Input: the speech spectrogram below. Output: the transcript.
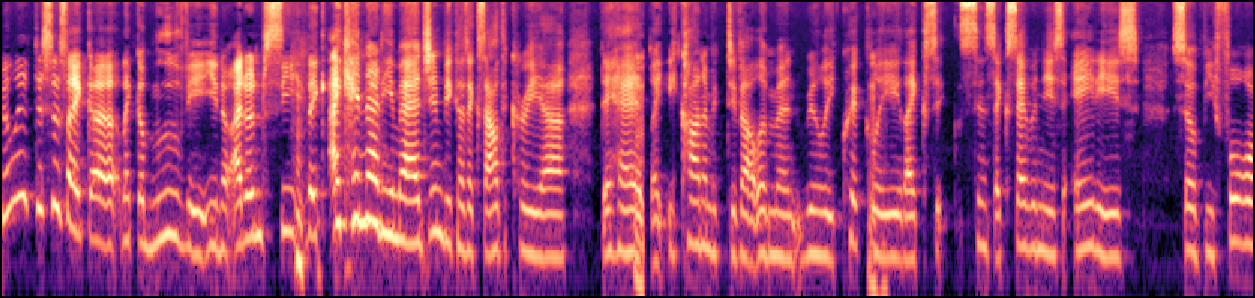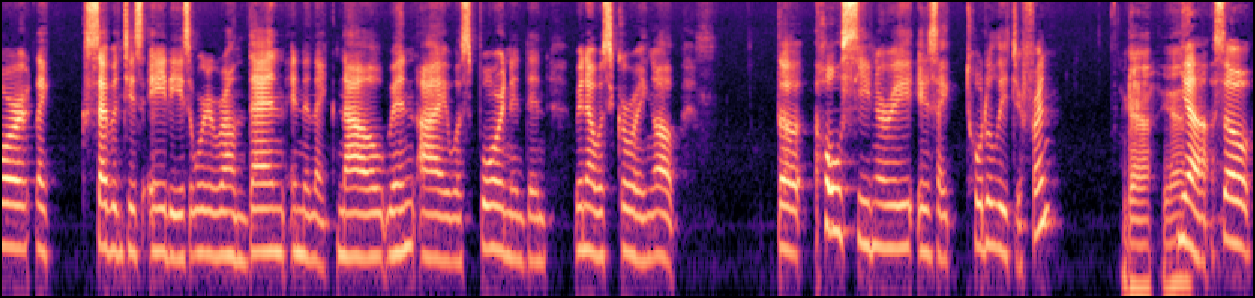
really? This is like a like a movie you know? I don't see like i cannot imagine because like south korea they had mm. like economic development really mm-hmm. quickly like si- since like 70s 80s so before like 70s 80s or around then and then like now when i was born and then when i was growing up the whole scenery is like totally different. Yeah, yeah. yeah so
